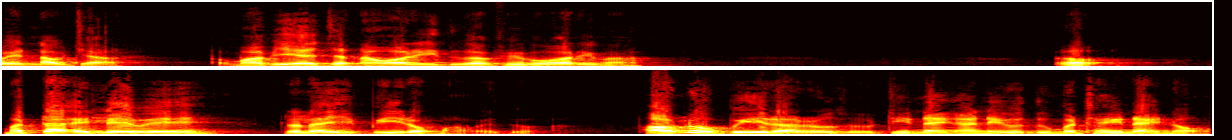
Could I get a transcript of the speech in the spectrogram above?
ပဲနောက်ကြဗမာပြည်ရဲ့ဇန်နဝါရီသူကဖေဖော်ဝါရီမှာဟုတ်မတိုက်လည်းပဲလွတ်လပ်ရေးပေးတော့မှာပဲသူက ဘာလို့ပေးတာတော့ဆိုဒီနိုင်ငံတွေကိုသူမထိန်နိုင်တော့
